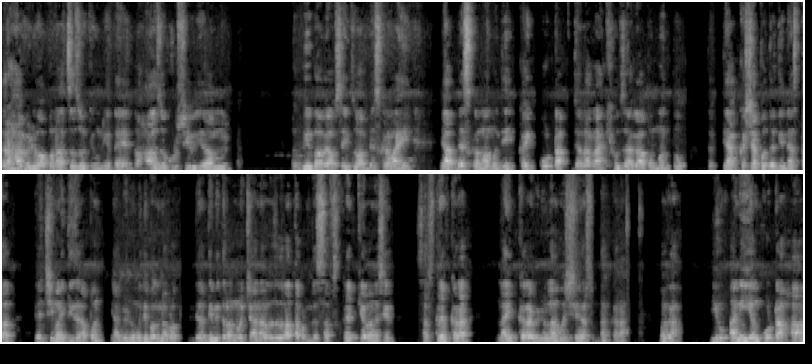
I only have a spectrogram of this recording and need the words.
तर हा व्हिडिओ आपण आजचा जो घेऊन येत आहे तो हा जो कृषी पदवी वा व्यावसायिक जो अभ्यासक्रम आहे या अभ्यासक्रमामध्ये काही कोटा ज्याला राखीव जागा आपण म्हणतो तर त्या कशा पद्धतीने असतात त्याची माहिती आपण या व्हिडिओमध्ये बघणार आहोत. विद्यार्थी मित्रांनो चॅनलला जर आतापर्यंत सबस्क्राईब केलं नसेल सबस्क्राईब करा लाईक करा व्हिडिओला व शेअर सुद्धा करा. बघा यू आणि यम कोटा हा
